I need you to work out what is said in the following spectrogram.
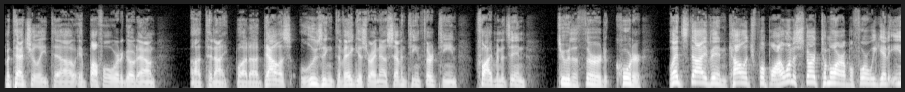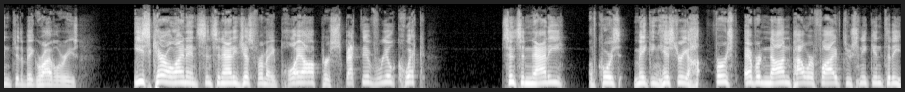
potentially to, uh, if Buffalo were to go down uh, tonight. But uh, Dallas losing to Vegas right now, 17 13, five minutes in to the third quarter. Let's dive in. College football. I want to start tomorrow before we get into the big rivalries. East Carolina and Cincinnati, just from a playoff perspective, real quick. Cincinnati, of course, making history, first ever non power five to sneak into the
